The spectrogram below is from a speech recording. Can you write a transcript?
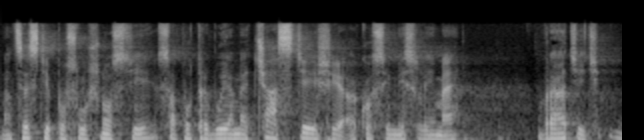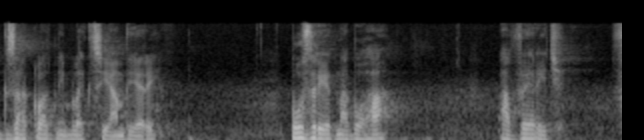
Na ceste poslušnosti sa potrebujeme častejšie, ako si myslíme, vrátiť k základným lekciám viery. Pozrieť na Boha a veriť v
